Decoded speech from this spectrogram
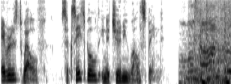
Everest Wealth. Success built in a journey well spent. Kom ons gaan groei.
